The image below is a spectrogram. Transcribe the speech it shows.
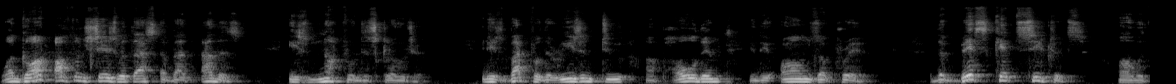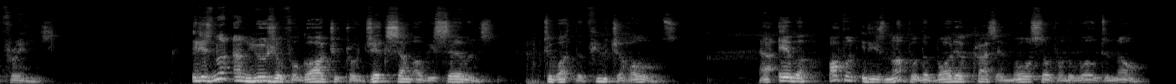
What God often shares with us about others is not for disclosure. It is but for the reason to uphold them in the arms of prayer. The best kept secrets are with friends. It is not unusual for God to project some of his servants to what the future holds. However, often it is not for the body of Christ and more so for the world to know.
